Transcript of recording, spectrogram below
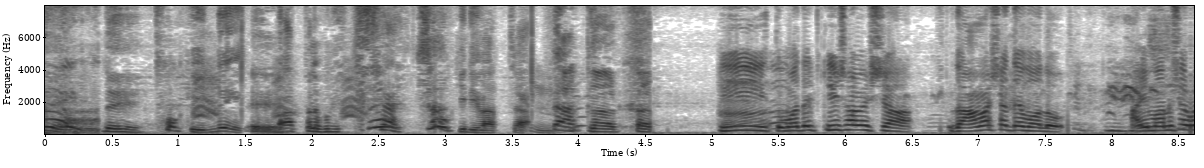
দে দে। ফকি দে। বাচ্চা ফকি ফকিরি বাচ্চা। টাকা টাকা। কি তোমাদের কি সমস্যা? শুধু আমার সাথে বলো। আমি মানুষের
